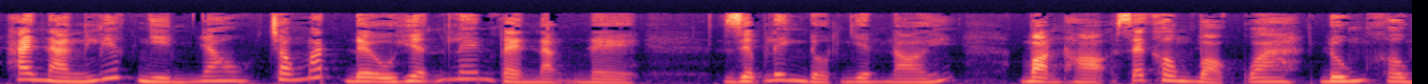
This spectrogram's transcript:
Hai nàng liếc nhìn nhau, trong mắt đều hiện lên vẻ nặng nề. Diệp Linh đột nhiên nói, bọn họ sẽ không bỏ qua, đúng không?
